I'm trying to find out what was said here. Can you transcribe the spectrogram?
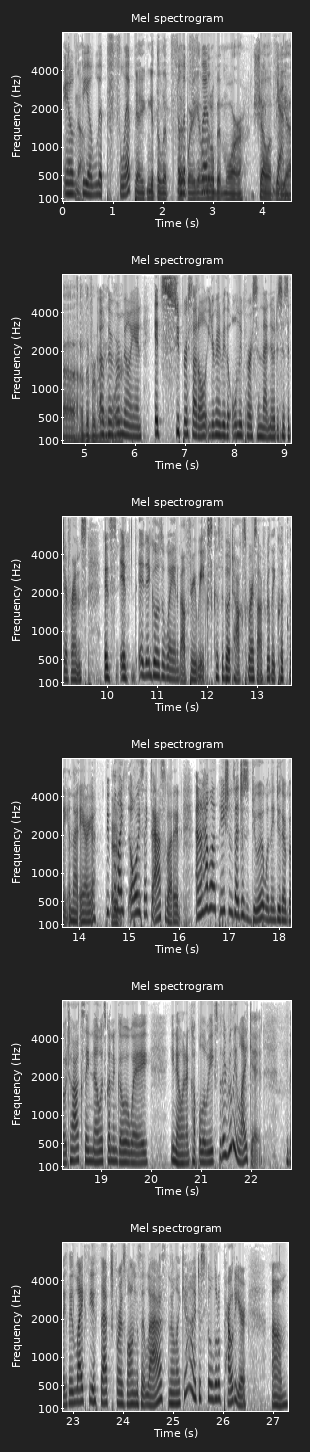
It'll No. be a lip flip. Yeah, you can get the lip flip lip where you get a little bit more show of the Yeah. uh, of the vermilion. of the border. vermilion. It's super subtle. You're going to be the only person that notices a difference. It's it it, it goes away in about three weeks because the Botox wears off really quickly in that area. People And- like always like to ask about it, and I have a lot of patients that just do it when they do their Botox. They know it's going to go away, you know, in a couple of weeks, but they really like it. Like they like the effect for as long as it lasts, and they're like, yeah, I just feel a little poutier. Um,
